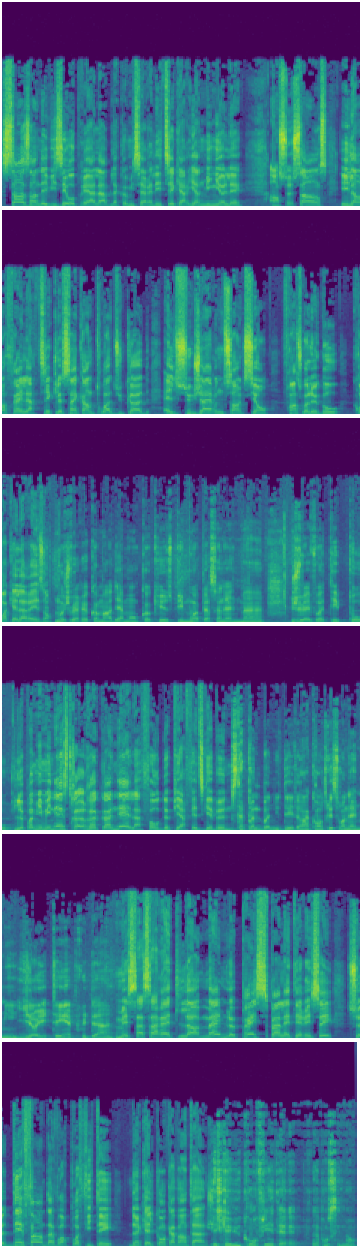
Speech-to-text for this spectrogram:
sans en aviser au préalable la commissaire à l'éthique, Ariane Mignolet. En ce sens, il enfreint l'article 53 du Code. Elle suggère une sanction. François Legault croit qu'elle a raison. Moi, je vais recommander à mon caucus, puis moi, personnellement, je vais voter pour. Le premier ministre reconnaît la faute de Pierre Fitzgibbon. C'était pas une bonne idée de rencontrer son ami. Il a été imprudent. Mais ça s'arrête là. Même le principal principal intéressé se défend d'avoir profité d'un quelconque avantage. Est-ce qu'il y a eu conflit d'intérêt? La réponse est non.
